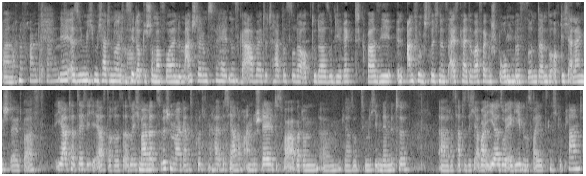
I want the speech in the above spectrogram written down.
war noch eine Frage dabei. Nee, also mich, mich hatte nur genau. interessiert, genau. ob du schon mal vorher in einem Anstellungsverhältnis mhm. gearbeitet hattest oder ob du da so direkt quasi in Anführungsstrichen ins eiskalte Wasser gesprungen mhm. bist und dann so auf dich allein gestellt warst. Ja, tatsächlich ersteres. Also ich war mhm. dazwischen mal ganz kurz ein halbes Jahr noch angestellt. Das war aber dann ähm, ja so ziemlich in der Mitte. Äh, das hatte sich aber eher so ergeben. Das war jetzt nicht geplant.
